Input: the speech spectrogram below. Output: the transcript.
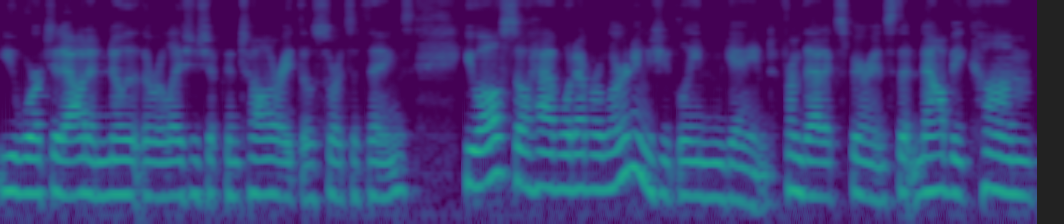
you worked it out and know that the relationship can tolerate those sorts of things. You also have whatever learnings you gleaned and gained from that experience that now become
